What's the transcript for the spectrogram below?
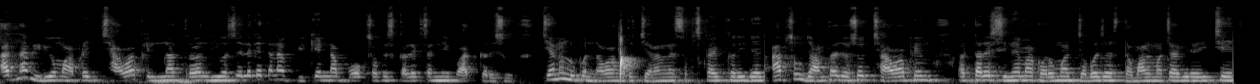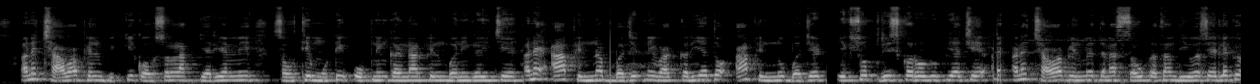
આજના વિડીયોમાં આપણે છાવા ફિલ્મના ત્રણ દિવસ એટલે કે તેના વીકેન્ડના બોક્સ ઓફિસ કલેક્શનની વાત કરીશું. ચેનલ ઉપર નવા હોય તો ચેનલને સબસ્ક્રાઇબ કરી દે આપ સૌ જાણતા જશો છાવા ફિલ્મ અત્યારે સિનેમાઘરોમાં જબરજસ્ત ધમાલ મચાવી રહી છે અને છાવા ફિલ્મ વિક્કી કૌશલના કેરિયરની સૌથી મોટી ઓપનિંગ કરનાર ફિલ્મ બની ગઈ છે. અને આ ફિલ્મના બજેટની વાત કરીએ તો આ ફિલ્મનું બજેટ એકસો ત્રીસ કરોડ રૂપિયા છે. અને છાવા ફિલ્મે તેના સૌ પ્રથમ દિવસે એટલે કે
